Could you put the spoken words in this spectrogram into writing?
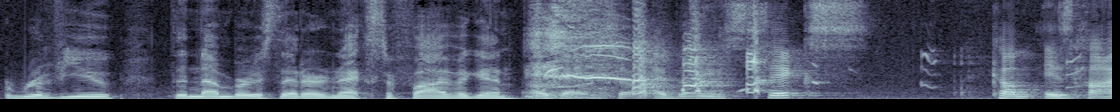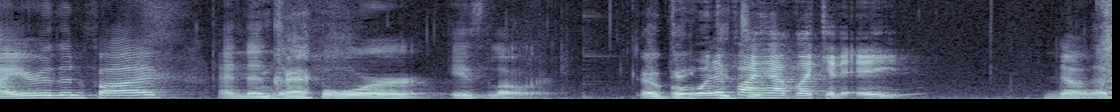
review the numbers that are next to five again? Okay, so I believe six come is higher than five, and then Okay. the four is lower. Okay. But what if I have like an eight? No, that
